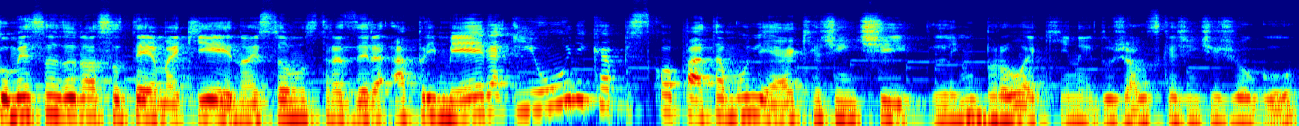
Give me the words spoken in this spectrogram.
Começando o nosso tema aqui, nós vamos trazer a primeira e única psicopata mulher que a gente lembrou aqui, né, dos jogos que a gente jogou.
